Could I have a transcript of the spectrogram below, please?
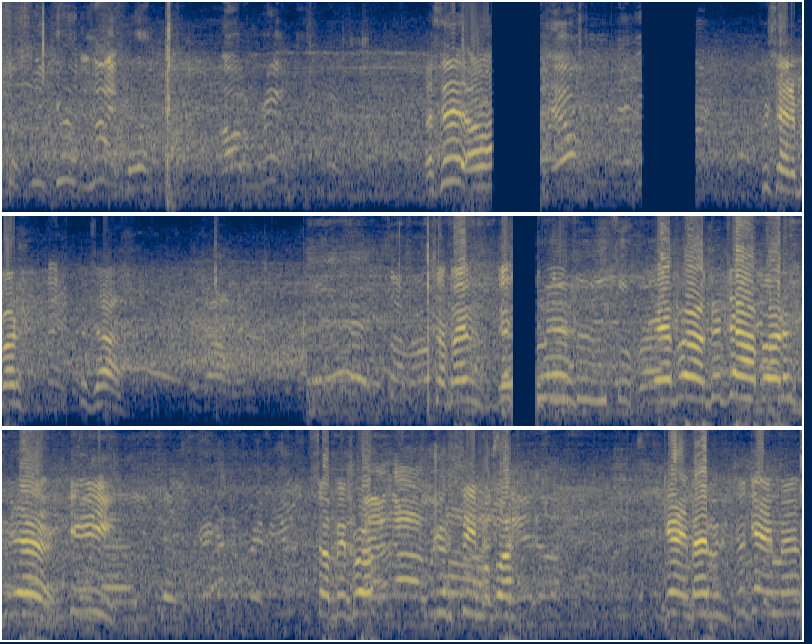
We good tonight, boy. All them rims. That's it. All right. Yep. Appreciate it, brother. Good job. What's up, bro? What's up, baby? Good, man. You too, bro. Yeah, bro. Good job, brother. Yeah, Key. Up, big bro? Good to see you, my boy. Game, baby. Good game, man.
